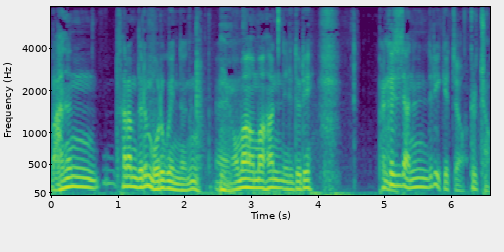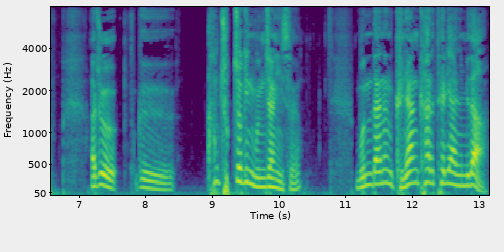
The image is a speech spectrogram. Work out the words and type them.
많은 사람들은 모르고 있는 예, 음. 어마어마한 일들이 밝혀지지 않는 일들이 있겠죠. 그렇죠. 아주 그 함축적인 문장이 있어요. 문단은 그냥 카르텔이 아닙니다.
